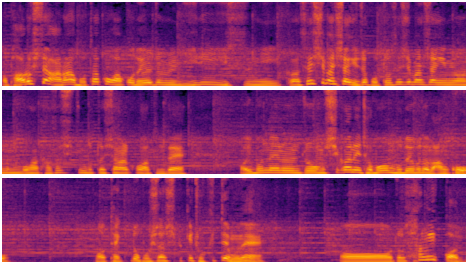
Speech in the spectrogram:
어, 바로 시작 안 하고 못할 것 같고 내일 좀 일이 있으니까 3시 반 시작이죠. 보통 3시 반 시작이면 뭐 한 5시쯤부터 시작할 것 같은데 어, 이번에는 좀 시간이 저번 무도회보다 많고 어, 덱도 보시다시피 꽤 좋기 때문에 어, 좀 상위권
